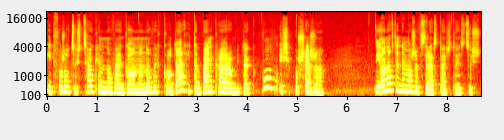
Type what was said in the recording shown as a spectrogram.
i tworzą coś całkiem nowego na nowych kodach, i ta bańka robi tak bum i się poszerza. I ona wtedy może wzrastać. To jest coś.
